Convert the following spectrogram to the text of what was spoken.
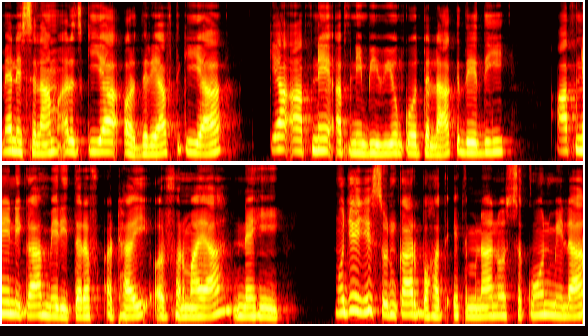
मैंने सलाम अर्ज़ किया और दरियाफ्त किया, क्या आपने अपनी बीवियों को तलाक दे दी? आपने निगाह मेरी तरफ़ उठाई और फरमाया, नहीं। मुझे ये सुनकर बहुत इतमान और सुकून मिला।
